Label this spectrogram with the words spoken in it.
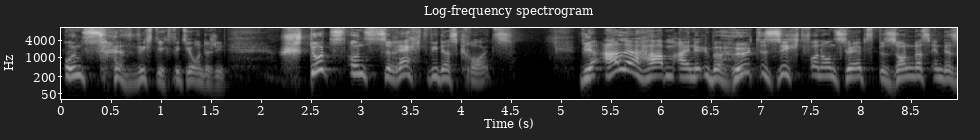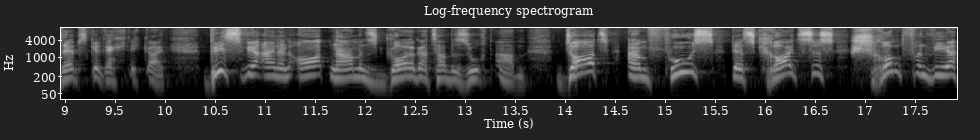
uns, wichtig, wichtiger Unterschied, stutzt uns zurecht wie das Kreuz. Wir alle haben eine überhöhte Sicht von uns selbst, besonders in der Selbstgerechtigkeit, bis wir einen Ort namens Golgatha besucht haben. Dort am Fuß des Kreuzes schrumpfen wir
